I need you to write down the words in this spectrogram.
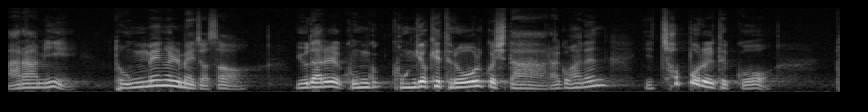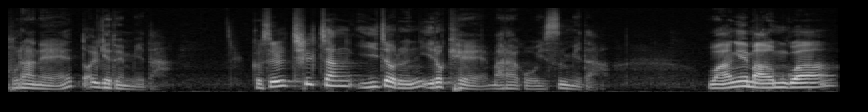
아람이 동맹을 맺어서 유다를 공격해 들어올 것이다라고 하는 이 첩보를 듣고 불안에 떨게 됩니다. 그것을 7장 2절은 이렇게 말하고 있습니다. 왕의 마음과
